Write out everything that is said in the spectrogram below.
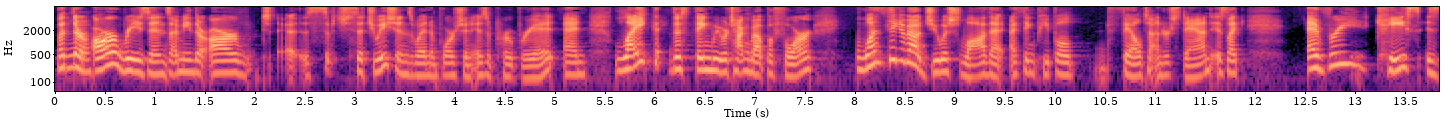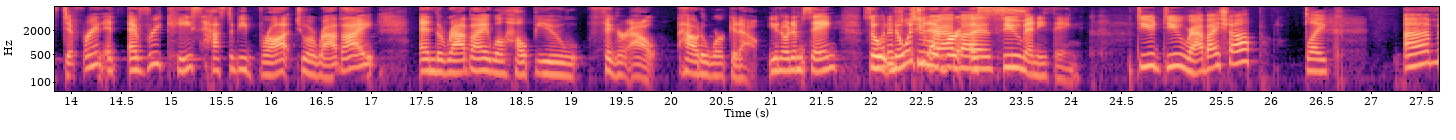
but Yeah. there are reasons i mean there are uh, situations when abortion is appropriate and like this thing we were talking about before one thing about jewish law that i think people fail to understand is like every case is different and every case has to be brought to a rabbi and the rabbi will help you figure out how to work it out. You know what i'm saying? So no one should ever assume anything. Do you do rabbi shop? Like Um,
